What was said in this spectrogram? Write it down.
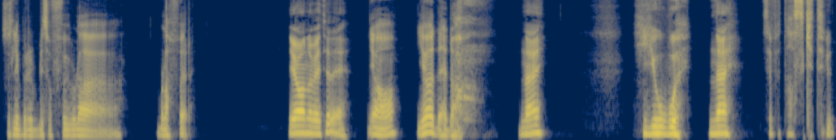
Så slipper det bli så fula blaffer. Ja, nu vet jag det. Ja, gör det då. Nej, Jo, nej, ser för taskigt ut.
